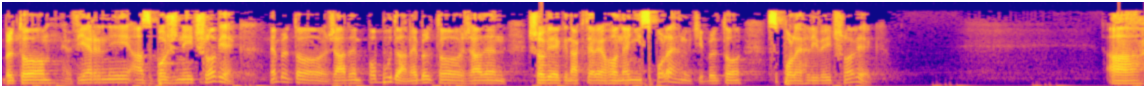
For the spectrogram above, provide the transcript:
Byl to věrný a zbožný člověk. Nebyl to žádný pobuda, nebyl to žádný člověk, na kterého není spolehnutí. Byl to spolehlivý člověk. A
